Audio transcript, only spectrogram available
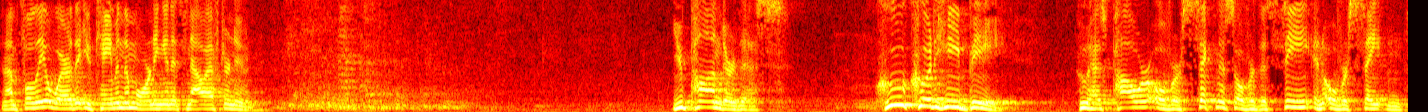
And I'm fully aware that you came in the morning and it's now afternoon. you ponder this. Who could he be who has power over sickness, over the sea, and over Satan?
